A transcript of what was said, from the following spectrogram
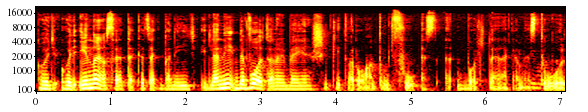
hogy, hogy én nagyon szeretek ezekben így, így lenni, de volt olyan, amiben ilyen sikítva rohantam, hogy fú, ez, bocs, de nekem ez túl,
